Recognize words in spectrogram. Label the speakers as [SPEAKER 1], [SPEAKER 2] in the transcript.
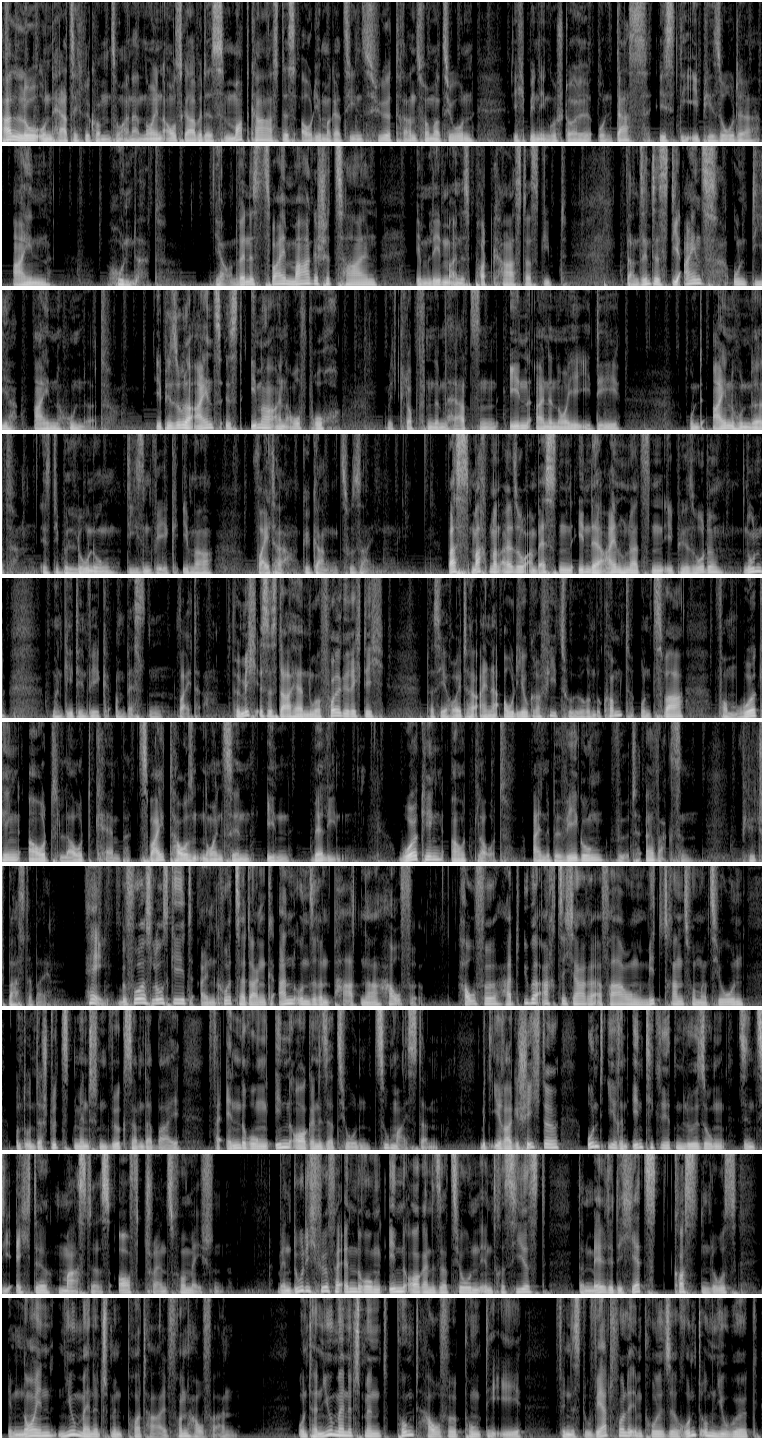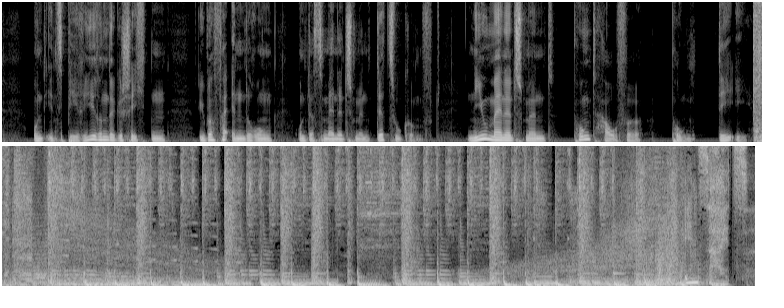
[SPEAKER 1] Hallo und herzlich willkommen zu einer neuen Ausgabe des Modcast des Audiomagazins für Transformation. Ich bin Ingo Stoll und das ist die Episode 100. Ja, und wenn es zwei magische Zahlen im Leben eines Podcasters gibt, dann sind es die 1 und die 100. Episode 1 ist immer ein Aufbruch mit klopfendem Herzen in eine neue Idee und 100 ist die Belohnung, diesen Weg immer weitergegangen zu sein. Was macht man also am besten in der 100. Episode? Nun, man geht den Weg am besten weiter. Für mich ist es daher nur folgerichtig, dass ihr heute eine Audiografie zu hören bekommt und zwar vom Working Out Loud Camp 2019 in Berlin. Working Out Loud. Eine Bewegung wird erwachsen. Viel Spaß dabei. Hey, bevor es losgeht, ein kurzer Dank an unseren Partner Haufe. Haufe hat über 80 Jahre Erfahrung mit Transformation und unterstützt Menschen wirksam dabei, Veränderungen in Organisationen zu meistern. Mit ihrer Geschichte und ihren integrierten Lösungen sind sie echte Masters of Transformation. Wenn du dich für Veränderungen in Organisationen interessierst, dann melde dich jetzt kostenlos im neuen New Management Portal von Haufe an. Unter newmanagement.haufe.de findest du wertvolle Impulse rund um New Work und inspirierende Geschichten über Veränderung und das Management der Zukunft. newmanagement.haufe.de
[SPEAKER 2] Insights.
